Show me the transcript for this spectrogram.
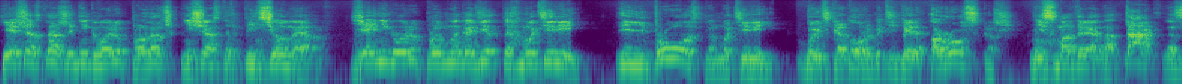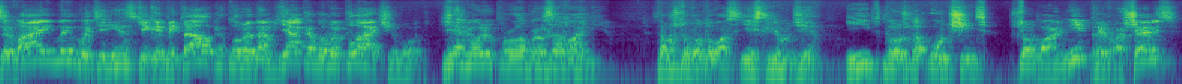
Я сейчас даже не говорю про наших несчастных пенсионеров. Я не говорю про многодетных матерей. И просто матерей, быть которыми теперь роскошь, несмотря на так называемый материнский капитал, который нам якобы выплачивают. Я говорю про образование. Потому что вот у вас есть люди, и нужно учить, чтобы они превращались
